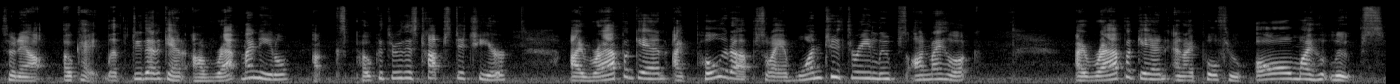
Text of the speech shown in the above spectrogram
So now, okay, let's do that again. I'll wrap my needle. I'll poke it through this top stitch here. I wrap again, I pull it up so I have one, two, three loops on my hook. I wrap again and I pull through all my loops.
